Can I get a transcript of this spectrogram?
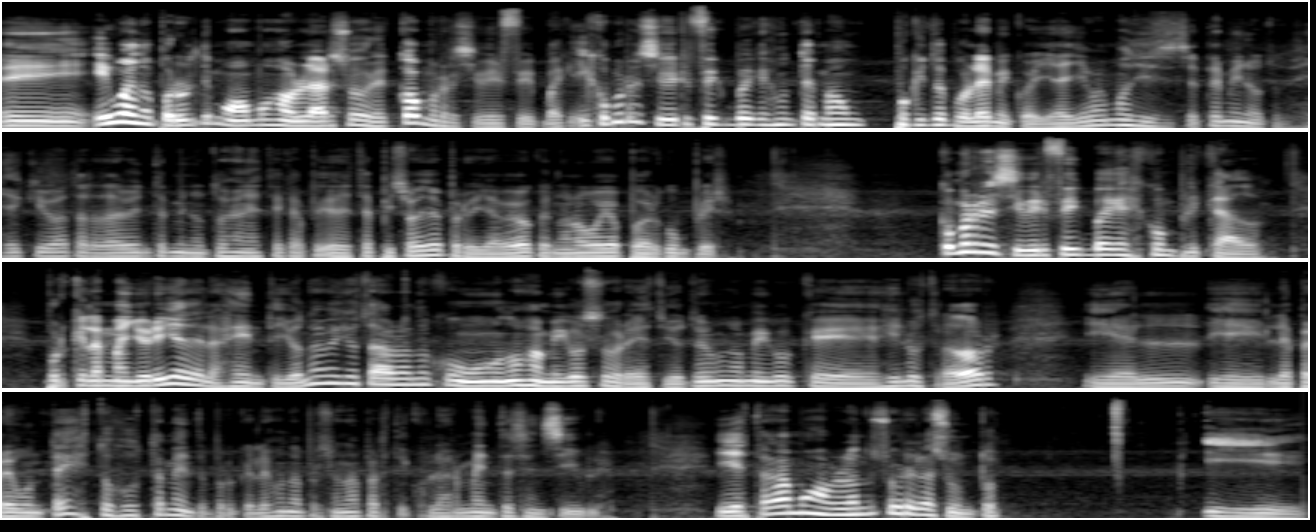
Eh, y bueno, por último vamos a hablar sobre cómo recibir feedback. Y cómo recibir feedback es un tema un poquito polémico. Ya llevamos 17 minutos. Dije que iba a tardar 20 minutos en este, este episodio, pero ya veo que no lo voy a poder cumplir. Cómo recibir feedback es complicado. Porque la mayoría de la gente, yo una vez yo estaba hablando con unos amigos sobre esto. Yo tengo un amigo que es ilustrador y él le pregunté esto justamente porque él es una persona particularmente sensible. Y estábamos hablando sobre el asunto y,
